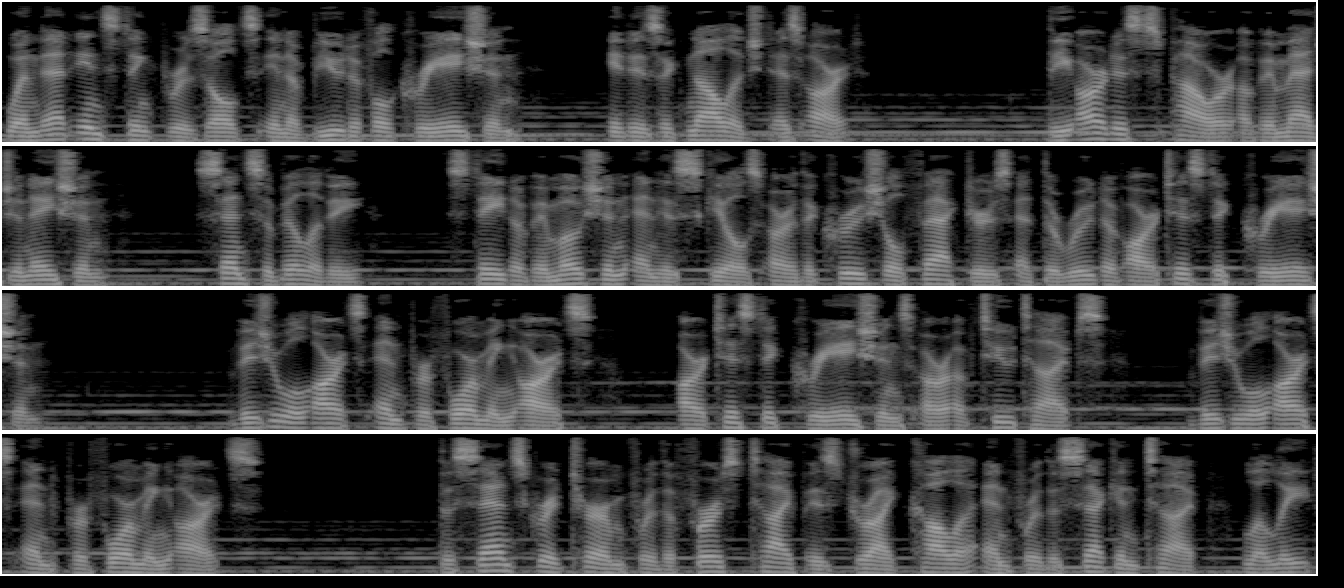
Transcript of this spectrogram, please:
When that instinct results in a beautiful creation, it is acknowledged as art. The artist's power of imagination, sensibility, state of emotion and his skills are the crucial factors at the root of artistic creation. Visual arts and performing arts, artistic creations are of two types, visual arts and performing arts. The Sanskrit term for the first type is Dry Kala and for the second type, Lalit,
